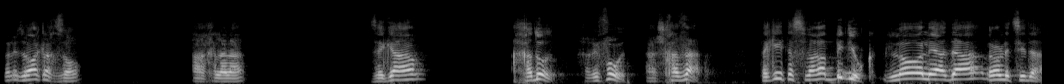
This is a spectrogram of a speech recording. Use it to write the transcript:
שתולים זה לא רק לחזור, ההכללה, זה גם החדות, חריפות, ההשחזה. תגיד את הסברה בדיוק, לא לידה ולא לצידה.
